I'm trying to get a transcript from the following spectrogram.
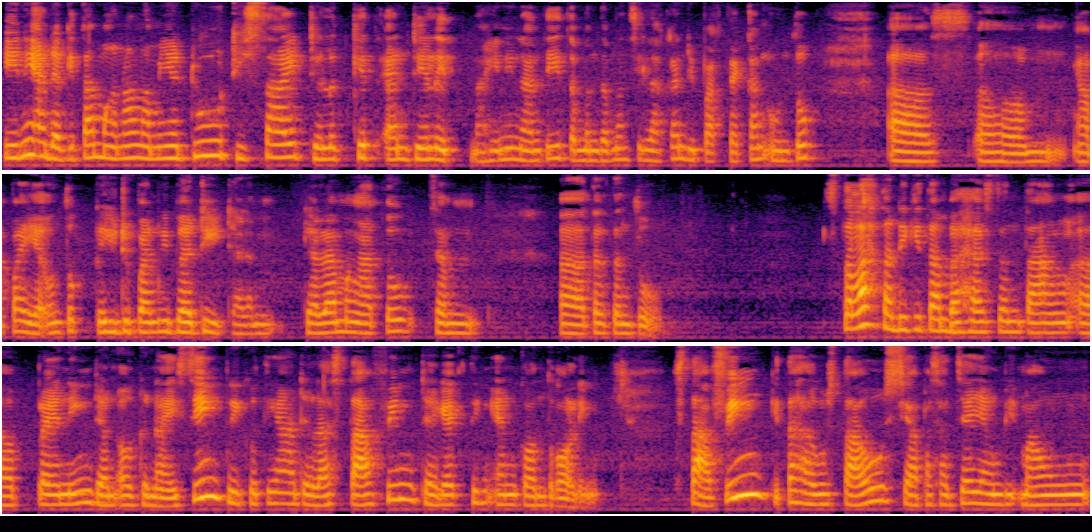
ini ada kita mengenal namanya do, decide, delegate, and delete. Nah ini nanti teman-teman silahkan dipraktekkan untuk uh, um, apa ya untuk kehidupan pribadi dalam dalam mengatur jam uh, tertentu. Setelah tadi kita bahas tentang uh, planning dan organizing, berikutnya adalah staffing, directing, and controlling. Staffing kita harus tahu siapa saja yang mau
